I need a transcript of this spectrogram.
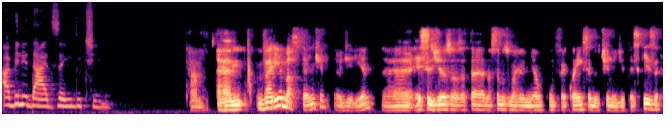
habilidades aí do time. Tá. Varia bastante, eu diria. Esses dias nós até nós temos uma reunião com frequência do time de pesquisa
